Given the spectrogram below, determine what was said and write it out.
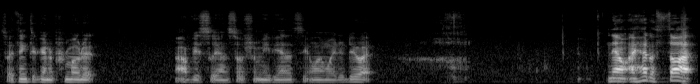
so I think they're going to promote it, obviously, on social media. That's the only way to do it. Now, I had a thought,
